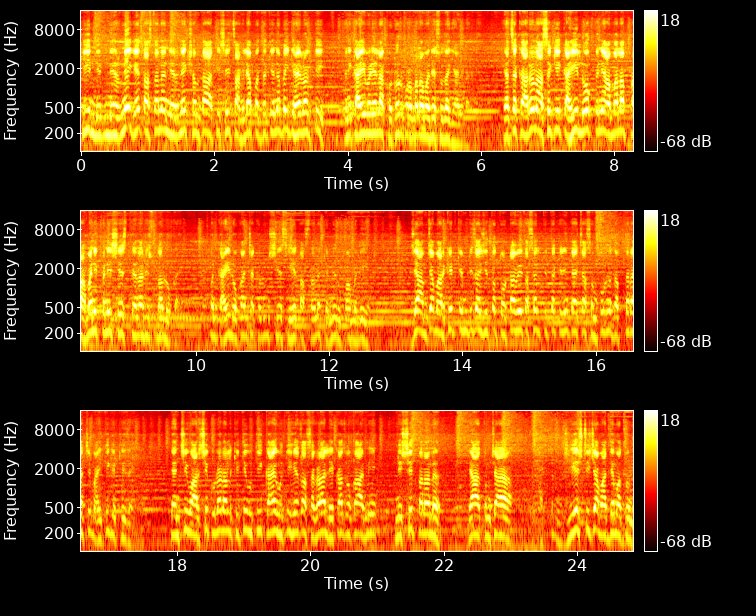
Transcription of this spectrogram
की नि निर्णय घेत असताना निर्णय क्षमता अतिशय चांगल्या पद्धतीनं पण घ्यावी लागते आणि काही वेळेला कठोर प्रमाणामध्ये सुद्धा घ्यावी लागते. याचं कारण असं की काही लोक म्हणजे आम्हाला प्रामाणिकपणे शेस देणारी सुद्धा लोक आहेत. पण काही लोकांच्याकडून शेस येत असताना कमी रूपामध्ये येतो जे आमच्या मार्केट कमिटीचा जिथं तोटा होत असेल तिथं त्यांनी त्याच्या संपूर्ण दप्तराची माहिती घेतली जाईल. त्यांची वार्षिक उलाढाल किती होती काय होती याचा सगळा लेखाजोखा आम्ही निश्चितपणानं या तुमच्या जी एस टीच्या माध्यमातून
